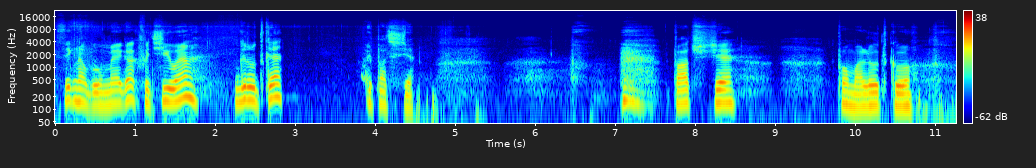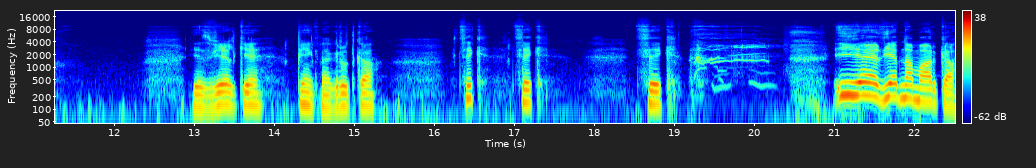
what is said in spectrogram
Sygnał był mega, chwyciłem grudkę. I patrzcie. Patrzcie. Pomalutku. Jest wielkie, piękna grudka. Cyk, cyk, cyk. I jest jedna marka.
